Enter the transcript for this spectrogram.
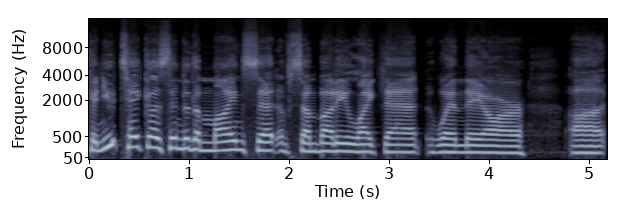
can you take us into the mindset of somebody like that when they are, uh,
